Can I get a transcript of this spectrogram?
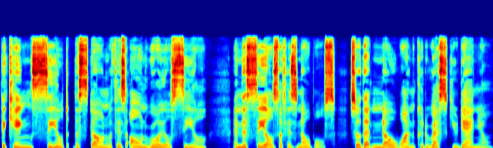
The king sealed the stone with his own royal seal and the seals of his nobles, so that no one could rescue Daniel.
